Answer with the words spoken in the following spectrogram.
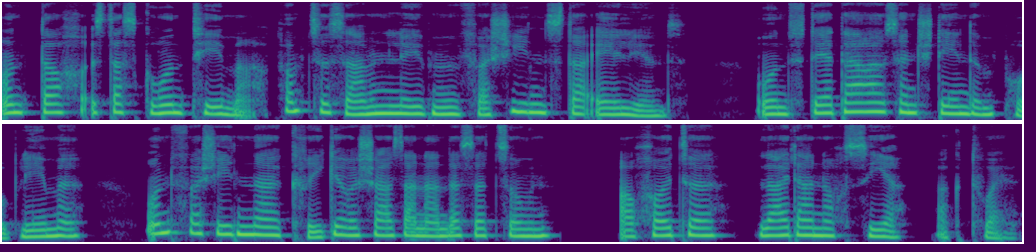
Und doch ist das Grundthema vom Zusammenleben verschiedenster Aliens und der daraus entstehenden Probleme und verschiedener kriegerischer Auseinandersetzungen auch heute leider noch sehr aktuell.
